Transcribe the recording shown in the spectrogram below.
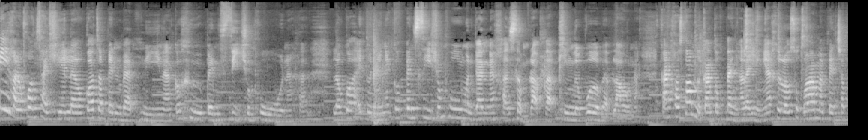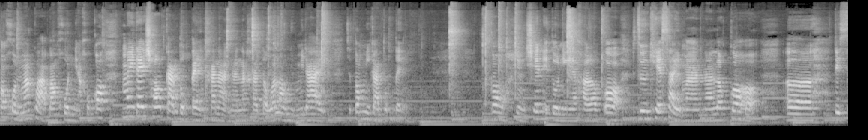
นี่ค่ะทุกคนใส่เคสแล้วก็จะเป็นแบบนี้นะ ก็คือเป็นสีชมพูนะคะ แล้วก็ไอตัวนี้เนี่ยก็เป็นสีชมพูเหมือนกันนะคะสำหรับแบบ pink lover แบบเรานะ การคอสตอมหรือการตกแต่งอะไรอย่างเงี้ยคือเราสึกว่ามันเป็นเฉพาะคนมากกว่าบางคนเนี่ยเขาก็ไม่ได้ชอบการตกแต่งขนาดนั้นนะคะ แต่ว่าเราเนี่ยไม่ได้จะต้องมีการตกแต่งก็อย่างเช่นไอตัวนี้นะคะเราก็ซื้อเคสใส่มานะ แล้วก็ติดส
